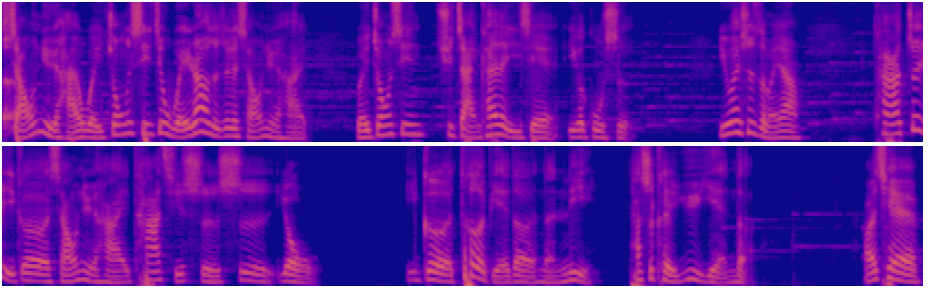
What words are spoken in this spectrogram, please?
小女孩为中心，就围绕着这个小女孩为中心去展开的一些一个故事。因为是怎么样，她这一个小女孩，她其实是有一个特别的能力，她是可以预言的，而且，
